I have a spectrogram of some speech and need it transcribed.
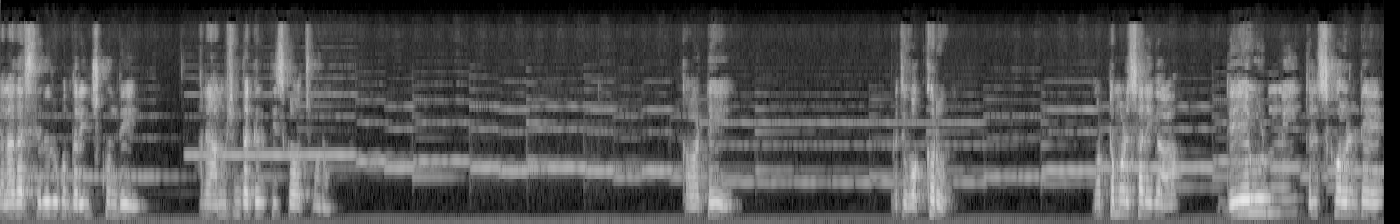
ఎలాగా శరీరూపం ధరించుకుంది అనే అంశం దగ్గరికి తీసుకురావచ్చు మనం. కాబట్టి ప్రతి ఒక్కరూ మొట్టమొదటిసారిగా దేవుడిని తెలుసుకోవాలంటే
